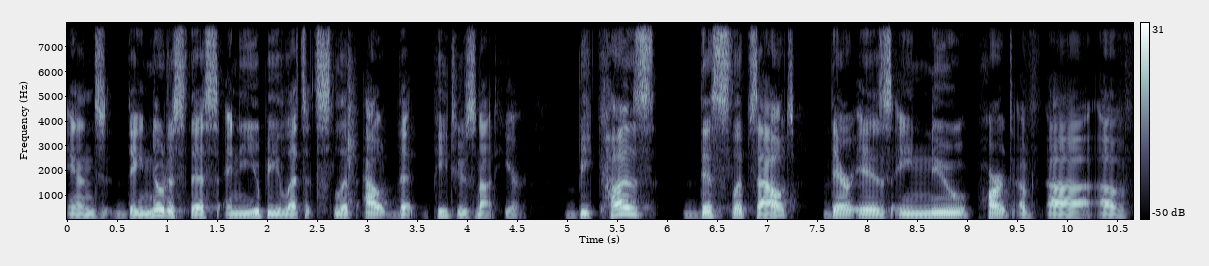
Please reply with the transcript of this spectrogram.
and they notice this, and Yuppie lets it slip out that Pitou's not here. Because this slips out, there is a new part of uh, of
